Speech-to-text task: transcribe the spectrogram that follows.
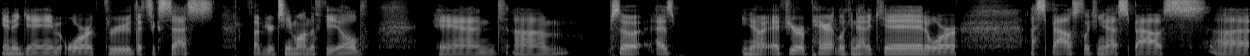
in a game or through the success of your team on the field, and um, so as you know, if you're a parent looking at a kid or a spouse looking at a spouse, uh,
